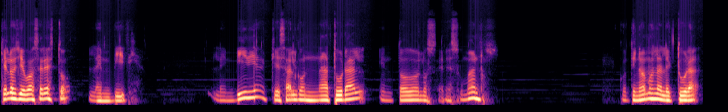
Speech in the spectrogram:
¿Qué los llevó a hacer esto? La envidia. La envidia que es algo natural en todos los seres humanos. Continuamos la lectura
